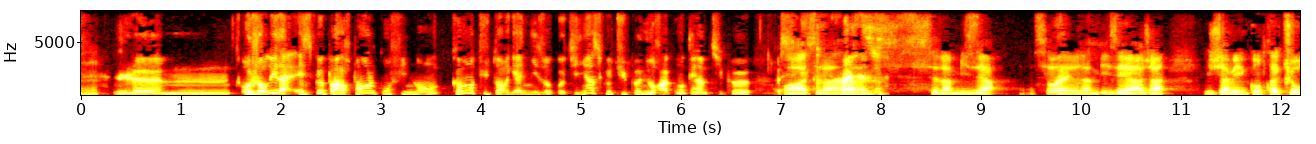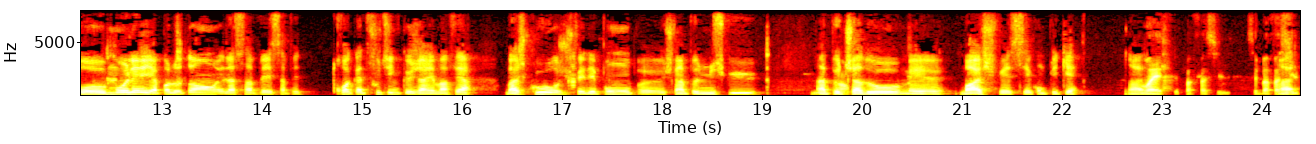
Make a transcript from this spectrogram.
Mm. Aujourd'hui, est-ce que alors, pendant le confinement, comment tu t'organises au quotidien? Est-ce que tu peux nous raconter un petit peu euh, C'est la, misère. C'est la misère. J'avais une contracture au mollet il n'y a pas longtemps et là, ça fait, ça fait 3-4 footings que j'arrive à faire. Bah, je cours, je fais des pompes, euh, je fais un peu de muscu un peu de shadow, mais bref, c'est compliqué. Ouais, c'est pas facile. C'est pas facile.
